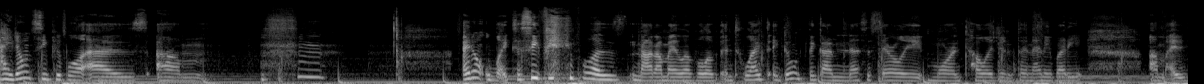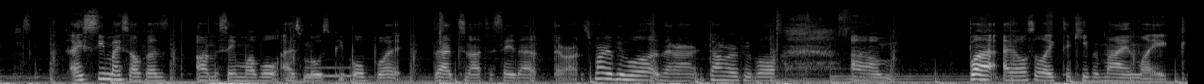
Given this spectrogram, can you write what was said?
I don't see people as, um, I don't like to see people as not on my level of intellect. I don't think I'm necessarily more intelligent than anybody. Um, I I see myself as on the same level as most people, but that's not to say that there aren't smarter people and there aren't dumber people. Um, but I also like to keep in mind like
